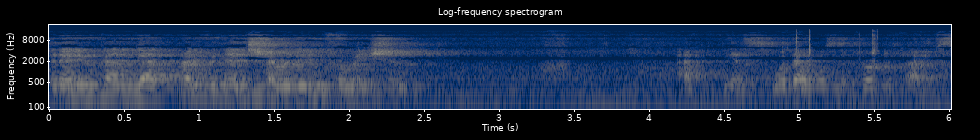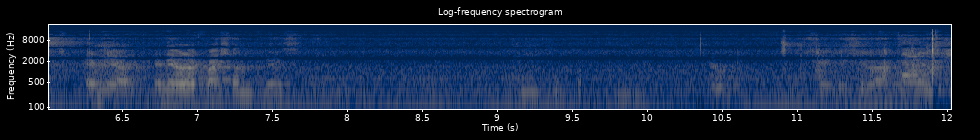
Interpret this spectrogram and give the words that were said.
and then you can get private and shared information. Uh, yes, well, that was the prototypes. Any, any other question, please? Thank you.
